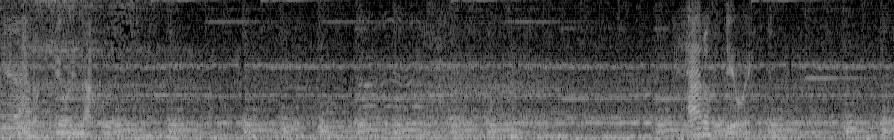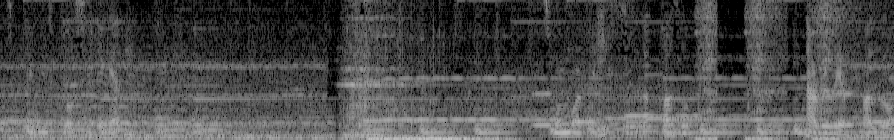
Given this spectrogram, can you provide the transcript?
Yeah, I had a feeling that was. Had a feeling. Let's bring these closer together. There's one more piece to the puzzle. It's not really a puzzle.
